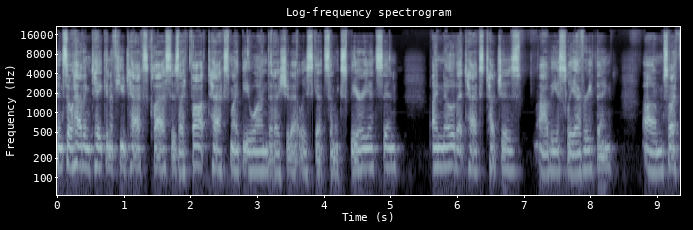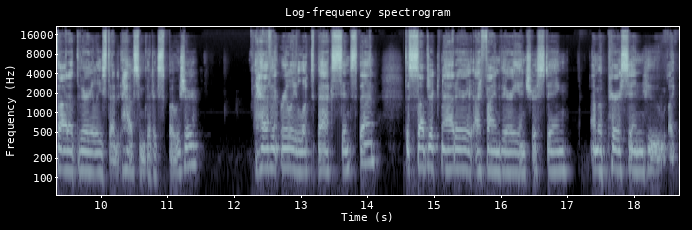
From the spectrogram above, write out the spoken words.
And so, having taken a few tax classes, I thought tax might be one that I should at least get some experience in. I know that tax touches obviously everything. Um, so, I thought at the very least I'd have some good exposure. I haven't really looked back since then. The subject matter I find very interesting. I'm a person who like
